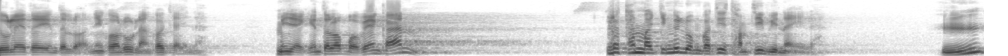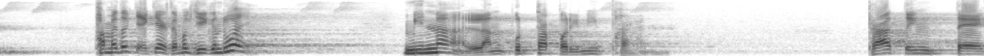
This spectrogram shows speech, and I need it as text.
ดูแลตัวเองตลอดนี่ของลูกหลานเข้าใจนะไม่อยากเห็นทะเลาะเบาะแว้งกัน แล้วทำไมจึงไม่รวมกันที่ทำที่วินัยล่ะหืมทำไมต้องแจกแยกสามัคคีกันด้วย มีหน้าหลังพุทธปรินิพาน พระตึงแตก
